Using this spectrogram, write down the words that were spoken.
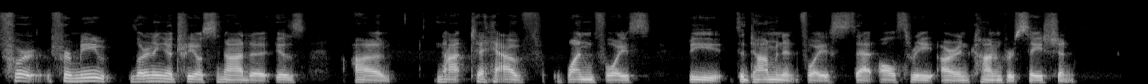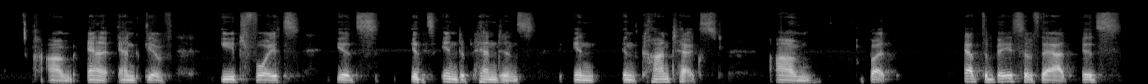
for for me, learning a trio sonata is uh, not to have one voice be the dominant voice; that all three are in conversation, um, and, and give each voice its its independence in in context. Um, but at the base of that, it's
